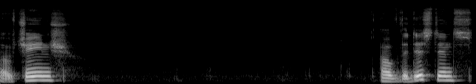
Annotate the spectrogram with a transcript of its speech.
of change of the distance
